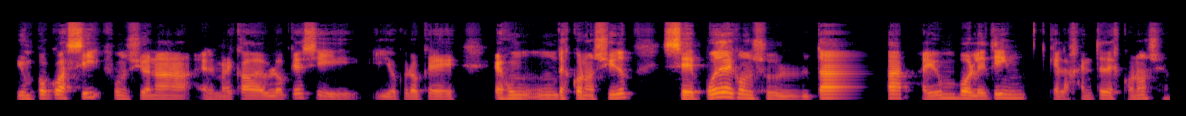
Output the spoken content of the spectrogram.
Y un poco así funciona el mercado de bloques y, yo creo que es un desconocido. Se puede consultar, hay un boletín que la gente desconoce,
